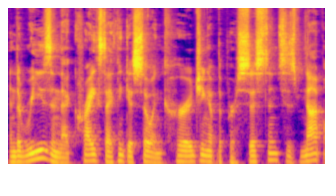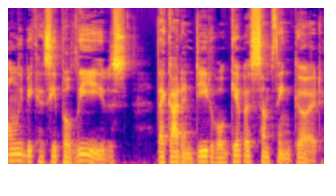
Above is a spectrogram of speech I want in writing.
And the reason that Christ, I think, is so encouraging of the persistence is not only because he believes that God indeed will give us something good,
